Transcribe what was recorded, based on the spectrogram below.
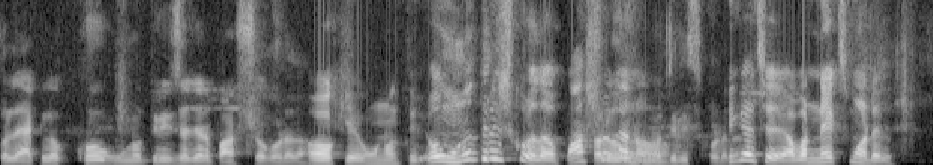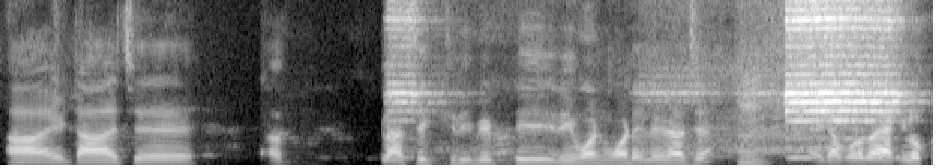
চলো এক লক্ষ উনত্রিশ হাজার পাঁচশো করে দাও। ওকে উনত্রিশ ও উনত্রিশ করে দাও পাঁচশো কেন? উনত্রিশ করে ঠিক আছে আবার নেক্সট মডেল এটা আছে ক্লাসিক থ্রি ফিফটি রিওয়ান মডেলের আছে। এটা করে দাও এক লক্ষ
